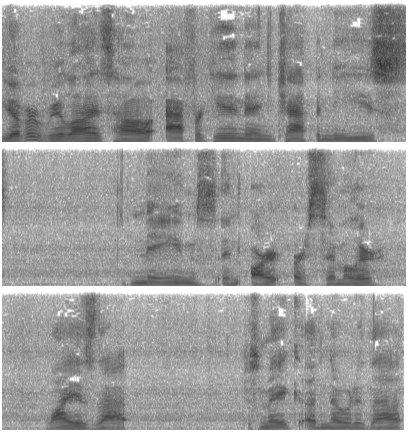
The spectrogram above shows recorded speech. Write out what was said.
You ever realize how African and Japanese names and art are similar? Why is that? Just make a note of that.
